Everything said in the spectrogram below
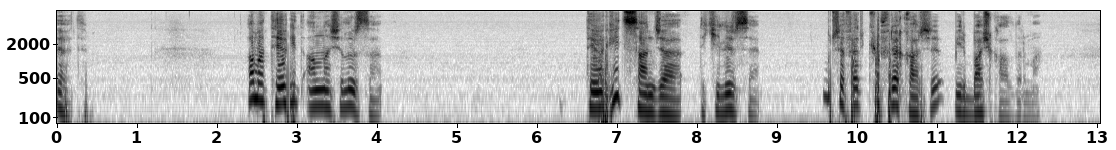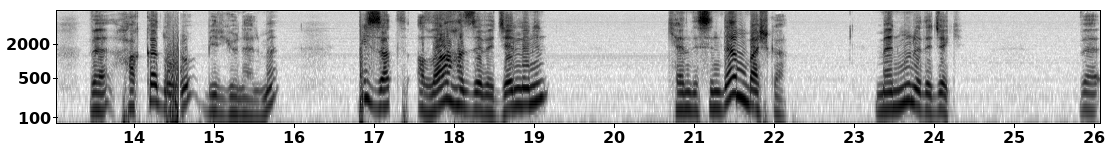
Evet. Ama tevhid anlaşılırsa tevhid sancağı dikilirse bu sefer küfre karşı bir baş kaldırma ve hakka doğru bir yönelme bizzat Allah Azze ve Celle'nin kendisinden başka memnun edecek ve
